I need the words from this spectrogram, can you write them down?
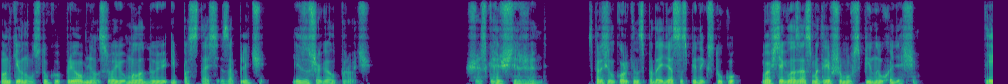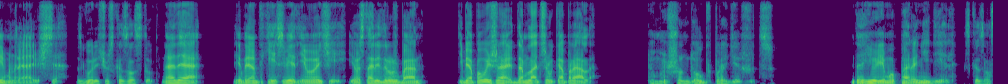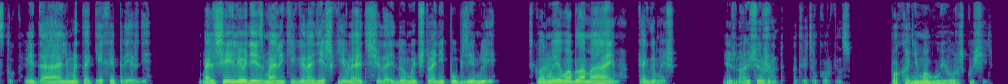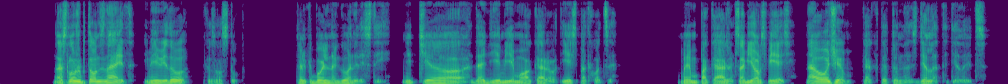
Он кивнул стуку, приобнял свою молодую ипостась за плечи и зашагал прочь. — Что скажешь, сержант? — спросил Коркинс, подойдя со спины к стуку, во все глаза смотревшему в спины уходящим. — Ты ему нравишься, — с горечью сказал стук. — Ну да, ты прям-таки свет его очей, его старый дружбан. Тебя повышают до младшего капрала. — Думаешь, он долго продержится? — Даю ему пару недель, — сказал Стук. — Видали мы таких и прежде. Большие люди из маленьких городишек являются сюда и думают, что они пуп земли. Скоро мы его обломаем. Как думаешь? — Не знаю, сержант, — ответил Коркинс. — Пока не могу его раскусить. — На службу-то он знает, имей в виду, — сказал Стук. — Только больно гонористый. Ничего, дадим ему окорот, есть подходцы. Мы ему покажем, собьем спесь, научим, как тут у нас дела-то делается.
